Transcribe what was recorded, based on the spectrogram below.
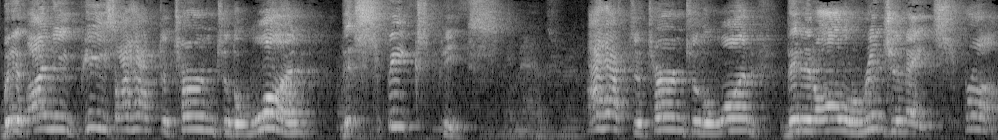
But if I need peace, I have to turn to the one that speaks peace. I have to turn to the one that it all originates from.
